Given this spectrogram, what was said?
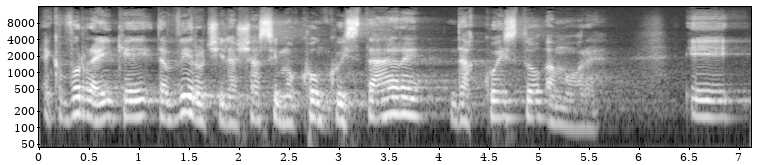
Ecco, vorrei che davvero ci lasciassimo conquistare da questo amore e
